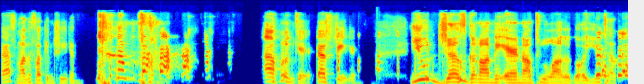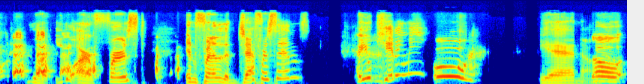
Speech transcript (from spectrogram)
That's motherfucking cheating. I don't care. That's cheating. You just got on the air not too long ago. You tell you are, you are first in front of the Jeffersons? Are you kidding me? Ooh, Yeah, no. so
